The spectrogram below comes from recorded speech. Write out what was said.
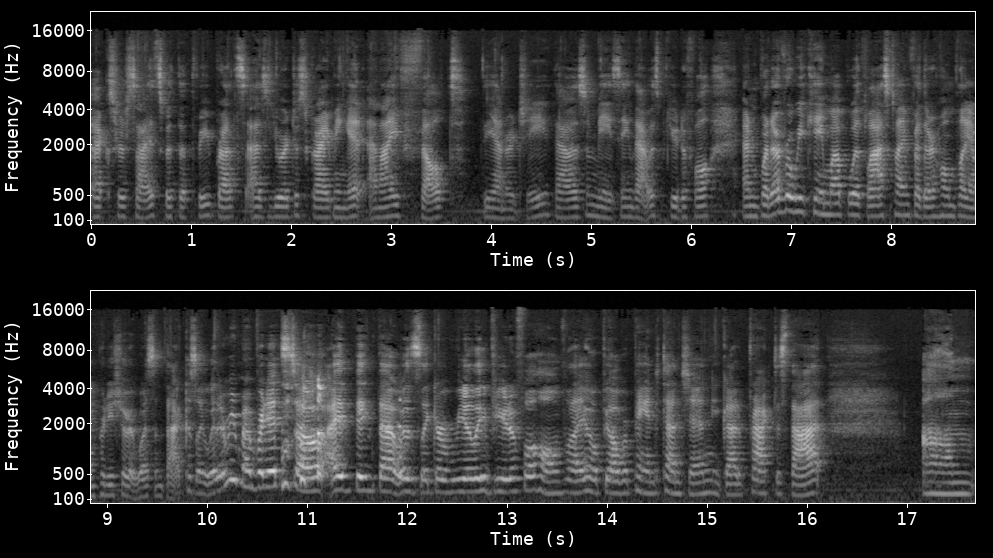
exercise with the three breaths as you were describing it, and I felt the energy. That was amazing. That was beautiful. And whatever we came up with last time for their home play, I'm pretty sure it wasn't that because I would have remembered it. So I think that was like a really beautiful home play. I hope y'all were paying attention. You got to practice that. Um,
